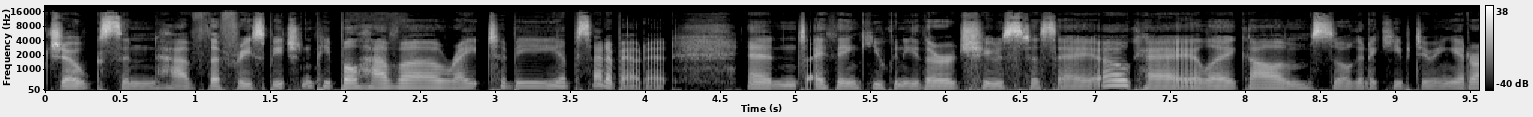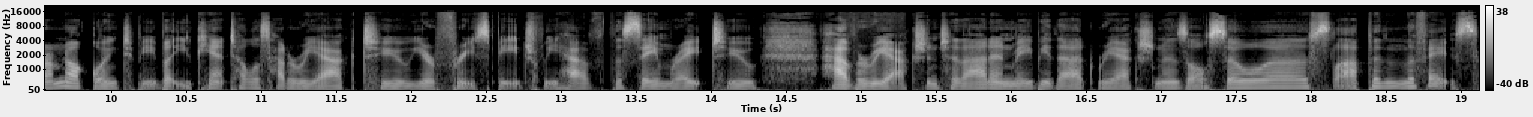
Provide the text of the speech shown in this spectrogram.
jokes and have the free speech and people have a right to be upset about it. And i think you can either choose to say okay like i'm still going to keep doing it or i'm not going to be but you can't tell us how to react to your free speech. We have the same right to have a reaction to that and maybe that reaction is also a slap in the face.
